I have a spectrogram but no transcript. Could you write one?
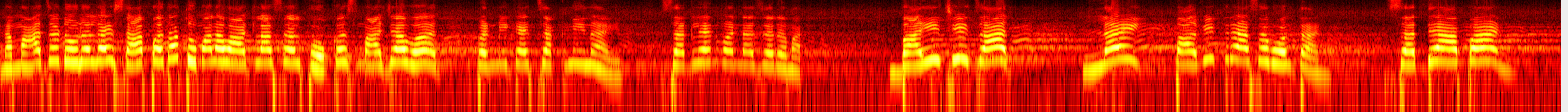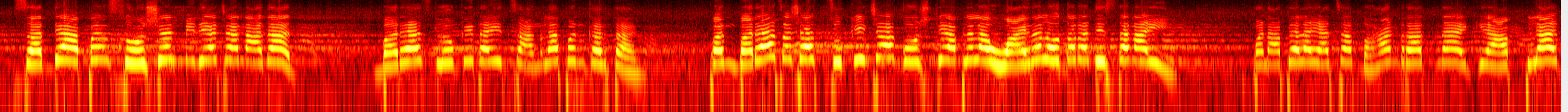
ना माझं डोलेलं साप आता तुम्हाला वाटलं असेल फोकस माझ्यावर पण मी काही चकणी नाही. सगळ्यांवर नजर बाईची जात लय पवित्र असं बोलतात. सध्या आपण सध्या आपण सोशल मीडियाच्या नादात बऱ्याच लोक ताई चांगला पण करतात. पण बऱ्याच अशा चुकीच्या गोष्टी आपल्याला व्हायरल होताना दिसता नाही. पण आपल्याला याचा भान राहत नाही की आपल्याच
